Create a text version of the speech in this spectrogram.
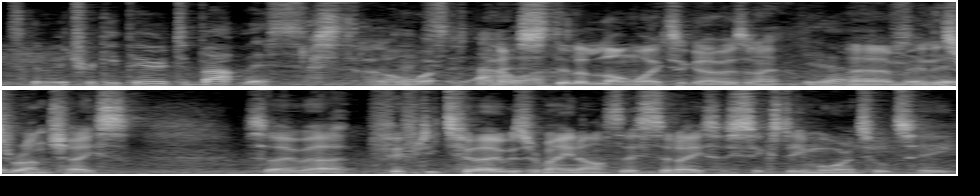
It's going to be a tricky period to bat this. it's still a long way, and it's still a long way to go, isn't it? Yeah, Um, in this run chase. So uh, 52 overs remain after this today, so 16 more until tea.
